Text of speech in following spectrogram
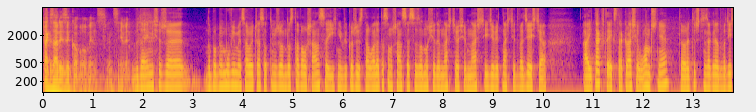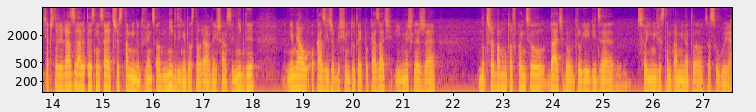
tak zaryzykował, więc, więc nie wiem. Wydaje mi się, że no bo my mówimy cały czas o tym, że on dostawał szanse i ich nie wykorzystał, ale to są szanse sezonu 17-18 i 19-20, a i tak w tej ekstraklasie łącznie teoretycznie zagrał 24 razy, ale to jest niecałe 300 minut, więc on nigdy nie dostał realnej szansy, nigdy nie miał okazji, żeby się tutaj pokazać i myślę, że no trzeba mu to w końcu dać, bo w drugiej lidze swoimi występami na to zasługuje.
